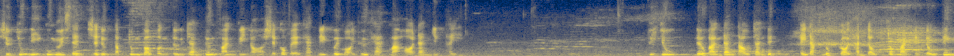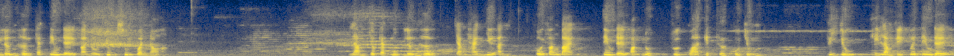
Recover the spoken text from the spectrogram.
Sự chú ý của người xem sẽ được tập trung vào phần tử trang tương phản vì nó sẽ có vẻ khác biệt với mọi thứ khác mà họ đang nhìn thấy. Ví dụ, nếu bạn đang tạo trang đích, hãy đặt nút gọi hành động trong màn hình đầu tiên lớn hơn các tiêu đề và nội dung xung quanh nó. Làm cho các mục lớn hơn, chẳng hạn như ảnh, khối văn bản, tiêu đề hoặc nút vượt quá kích thước của chúng. Ví dụ, khi làm việc với tiêu đề,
